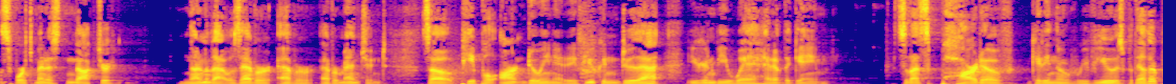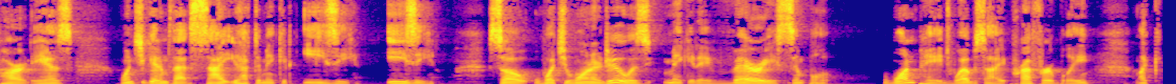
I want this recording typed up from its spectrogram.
sports medicine doctor, none of that was ever, ever, ever mentioned. So people aren't doing it. If you can do that, you're going to be way ahead of the game. So that's part of getting the reviews. But the other part is once you get into that site, you have to make it easy easy. So what you want to do is make it a very simple one page website, preferably. Like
